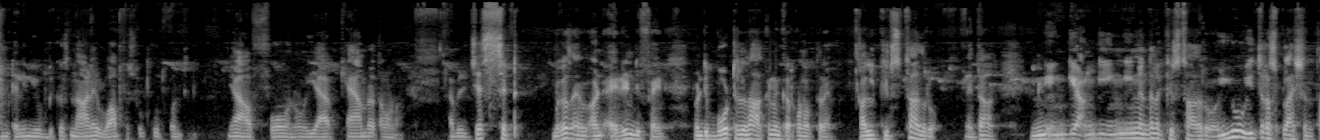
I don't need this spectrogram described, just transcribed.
ಐಮ್ ಟೆಲಿಂಗ್ ಯು ಬಿಕಾಸ್ ನಾಳೆ ವಾಪಸ್ ಕೂತ್ಕೊತೀನಿ. ಯಾವ ಫೋನು ಯಾವ ಕ್ಯಾಮ್ರಾ ತೊಗೊಳೋ I will just sit because I identified ನೋಡಿ ಬೋಟೆಲ್ಲ ಆ ಕಡೆ ಕರ್ಕೊಂಡು ಹೋಗ್ತಾರೆ. ಅಲ್ಲಿ ಕಿರ್ಸ್ತಾದ್ರು ಆಯಿತಾ? ಹಿಂಗೆ ಹಿಂಗೆ, ಹಂಗೆ, ಹಿಂಗೆ ಹಿಂಗೆ ಅಂತೆಲ್ಲ ಕಿರ್ಸ್ತಾದ್ರು ಅಯ್ಯೋ, ಈ ಥರ ಸ್ಪ್ಲಾಶ್ ಅಂತ.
